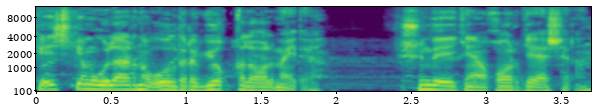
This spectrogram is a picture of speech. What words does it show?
Hech kim ularni o'ldirib yo'q qila olmaydi. Shunday ekan g'orga yashirin.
